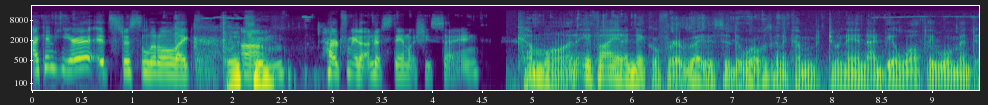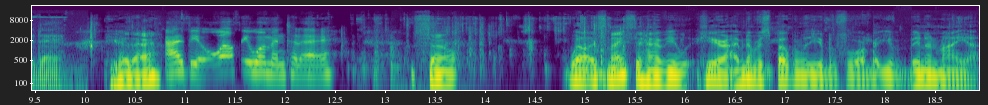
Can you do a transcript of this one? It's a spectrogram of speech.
I can hear it. It's just a little like Glitchy? um hard for me to understand what she's saying. Come on. If I had a nickel for everybody that said the world was going to come to an end, I'd be a wealthy woman today. You hear that? I'd be a wealthy woman today. So, well, it's nice to have you here. I've never spoken with you before, but you've been in my uh,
